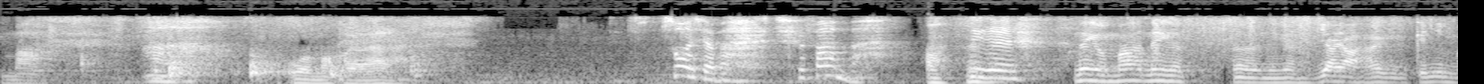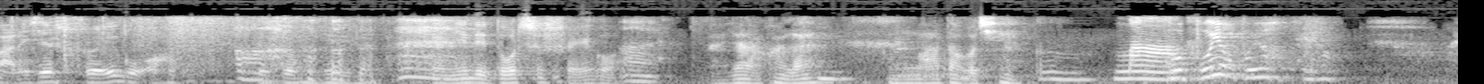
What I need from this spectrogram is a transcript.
妈，啊，我们回来了。坐下吧，吃饭吧。啊，那个，那个妈，那个，嗯，那个亚亚还给你买了一些水果，啊就说那个，那您得多吃水果。嗯，哎，丫丫，快来，跟妈道个歉。嗯，妈。不不用不用不用。哎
